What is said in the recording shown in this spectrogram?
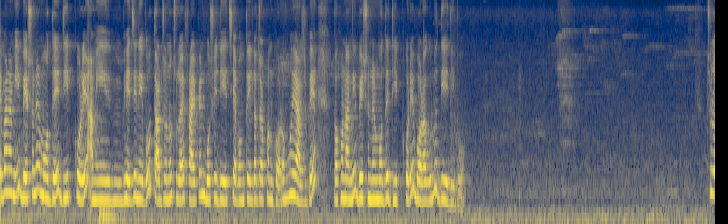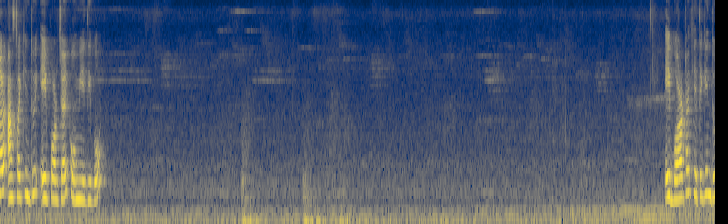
এবার আমি বেসনের মধ্যে ডিপ করে আমি ভেজে নেব। তার জন্য চুলায় ফ্রাই প্যান বসিয়ে দিয়েছি এবং তেলটা যখন গরম হয়ে আসবে, তখন আমি বেসনের মধ্যে ডিপ করে বড়াগুলো দিয়ে দিব। চুলার আঁচটা কিন্তু এই পর্যায়ে কমিয়ে দিব। এই বড়াটা খেতে কিন্তু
